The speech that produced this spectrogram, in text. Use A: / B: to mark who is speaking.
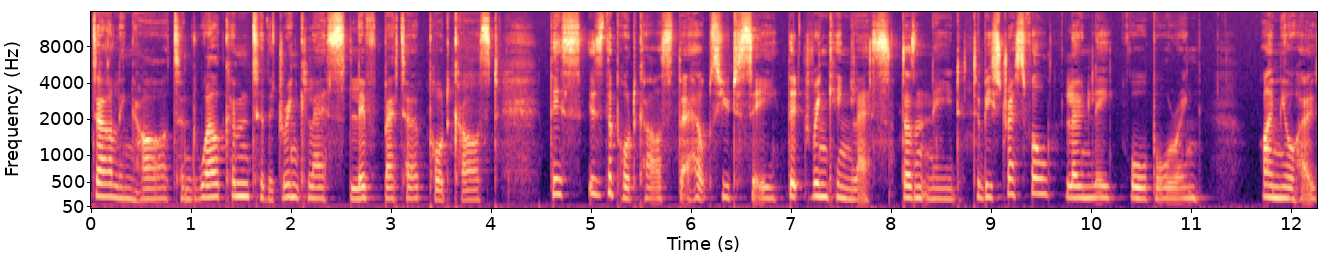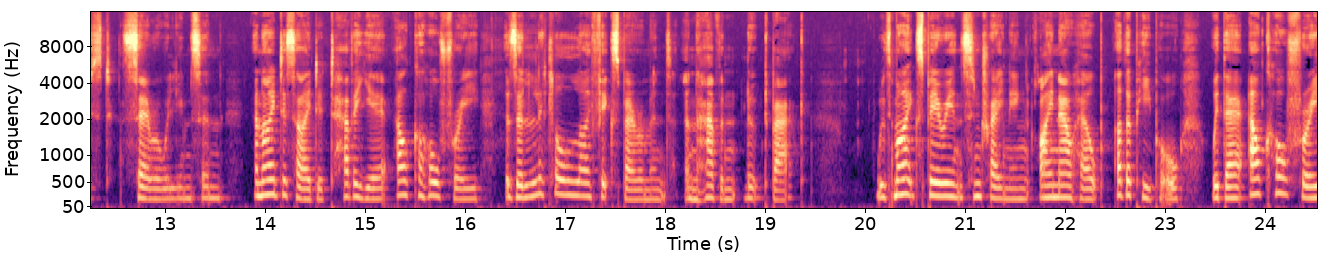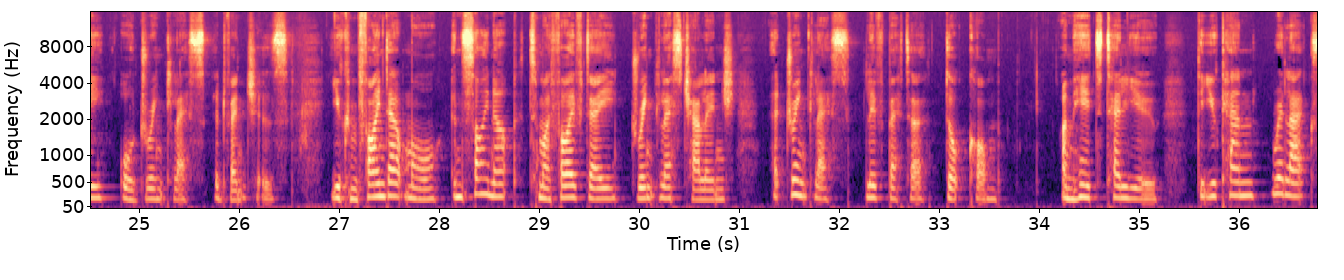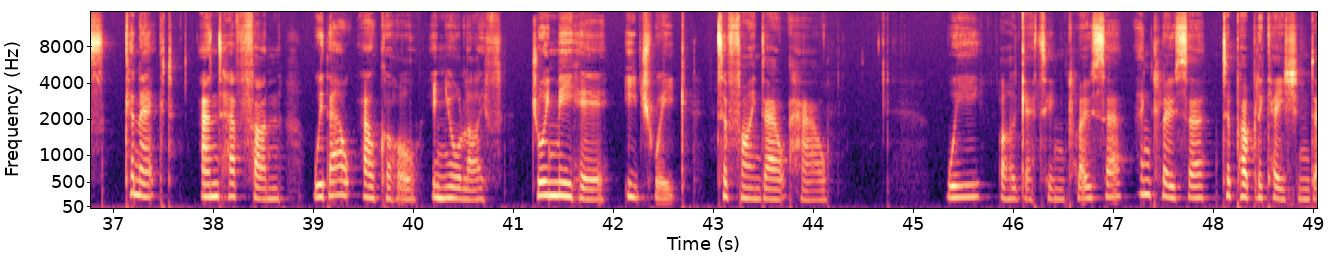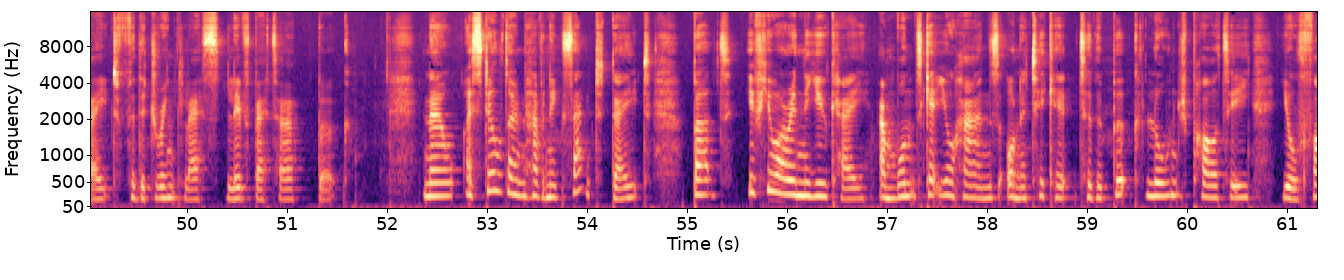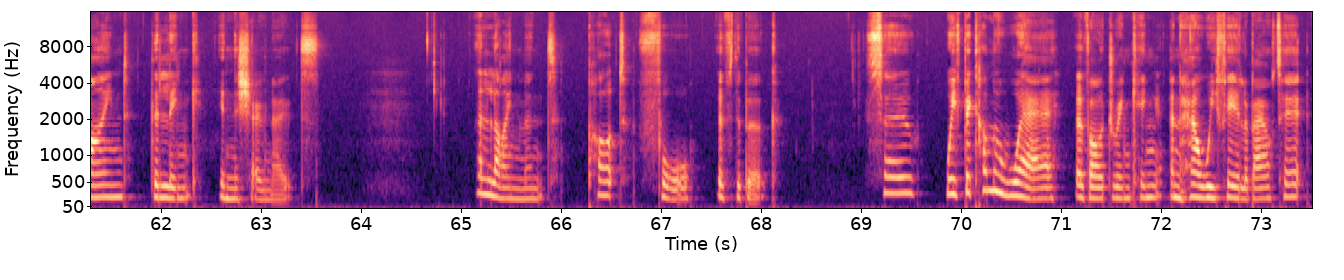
A: darling heart, and welcome to the Drink Less, Live Better podcast. This is the podcast that helps you to see that drinking less doesn't need to be stressful, lonely, or boring. I'm your host, Sarah Williamson, and I decided to have a year alcohol free as a little life experiment and haven't looked back. With my experience and training, I now help other people with their alcohol free or drink less adventures. You can find out more and sign up to my five day Drink Less challenge at drinklesslivebetter.com. I'm here to tell you that you can relax, connect, and have fun without alcohol in your life. Join me here each week to find out how we are getting closer and closer to publication date for the Drink Less, Live Better book. Now, I still don't have an exact date, but if you are in the UK and want to get your hands on a ticket to the book launch party, you'll find the link in the show notes. Alignment, part 4 of the book. So, we've become aware of our drinking and how we feel about it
